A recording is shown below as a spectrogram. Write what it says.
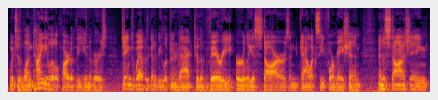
which is one tiny little part of the universe. James Webb is going to be looking mm. back to the very earliest stars and galaxy formation, an astonishing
